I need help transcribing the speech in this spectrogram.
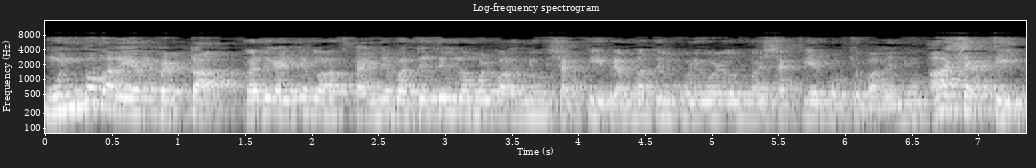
മുൻപ് പറയപ്പെട്ട അതായത് കഴിഞ്ഞ ക്ലാസ് കഴിഞ്ഞ പദ്യത്തിൽ നമ്മൾ പറഞ്ഞു ശക്തി ബ്രഹ്മത്തിൽ കുടികൊള്ളുന്ന ശക്തിയെക്കുറിച്ച് പറഞ്ഞു. ആ ശക്തി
